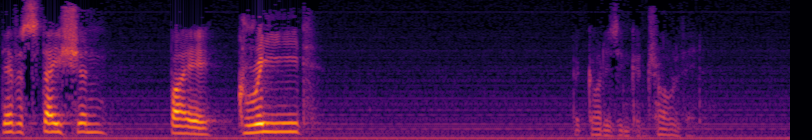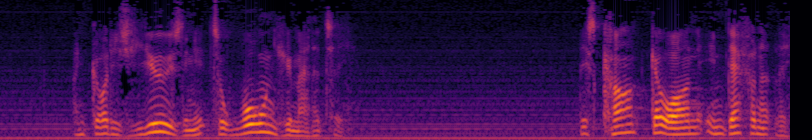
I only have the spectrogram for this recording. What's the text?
devastation, by greed. But God is in control of it. And God is using it to warn humanity. This can't go on indefinitely.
